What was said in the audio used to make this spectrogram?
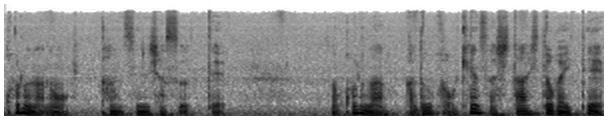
コロナの感染者数って、コロナかどうかを検査した人がいて、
